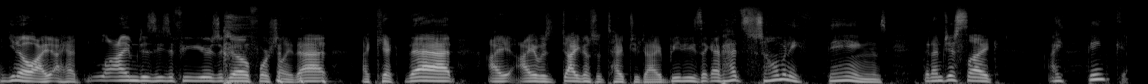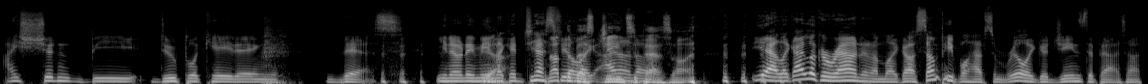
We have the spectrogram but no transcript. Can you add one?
you know, I, I had Lyme disease a few years ago. Fortunately, that I kicked that. I, I was diagnosed with type 2 diabetes. Like, I've had so many things that I'm just like, I think I shouldn't be duplicating this. You know what I mean? Yeah. Like, I just Not feel the best like genes to pass on. yeah, like I look around and I'm like, oh, some people have some really good genes to pass on,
